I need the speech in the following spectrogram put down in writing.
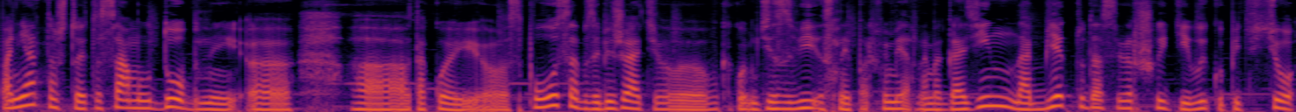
понятно, что это самый удобный э, э, такой способ забежать в какой-нибудь известный парфюмерный магазин, набег туда совершить и выкупить все,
